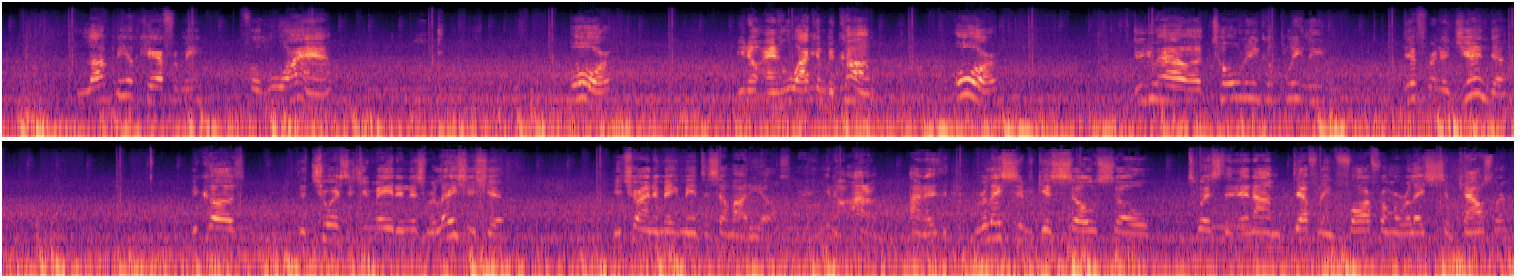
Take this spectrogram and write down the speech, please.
love me or care for me for who I am? or you know and who I can become or do you have a totally and completely different agenda because the choices you made in this relationship, you're trying to make me into somebody else, man. You know, I don't, I don't know. Relationships get so, so twisted, and I'm definitely far from a relationship counselor.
